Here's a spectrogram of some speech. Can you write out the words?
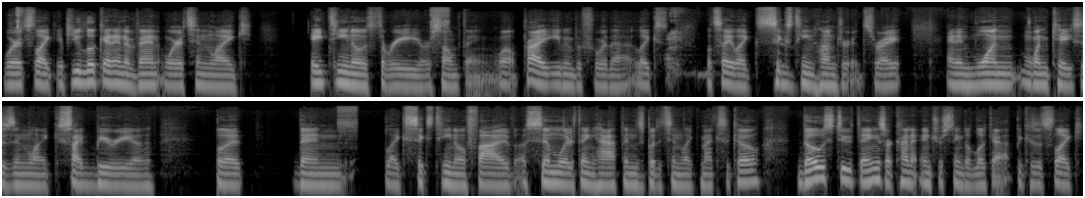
Where it's like if you look at an event where it's in like 1803 or something well probably even before that like let's say like 1600s right? And in one one case is in like siberia but then like 1605 a similar thing happens but it's in like mexico those two things are kind of interesting to look at because it's like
